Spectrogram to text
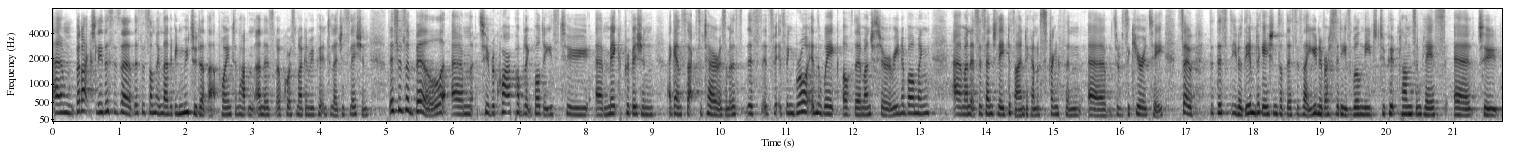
Um, but actually, this is, a, this is something that had been mooted at that point and, hadn't, and is, of course, not going to be put into legislation. This is a bill um, to require public bodies to uh, make provision against acts of terrorism. This, this, it's, it's been brought in the wake of the Manchester Arena bombing, um, and it's essentially designed to kind of strengthen uh, sort of security. So this, you know, the implications of this is that universities will need to put plans in place uh, to,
